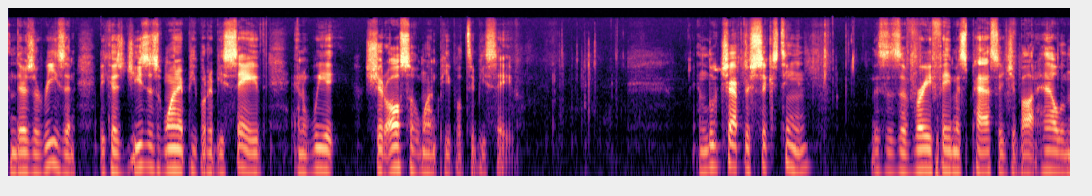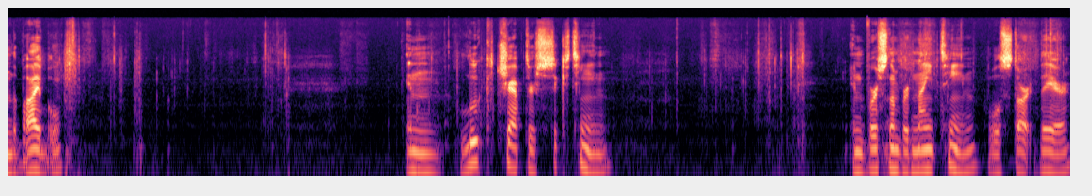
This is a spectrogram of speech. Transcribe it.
And there's a reason because Jesus wanted people to be saved, and we should also want people to be saved. In Luke chapter 16, this is a very famous passage about hell in the Bible. In Luke chapter 16, in verse number 19, we'll start there.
